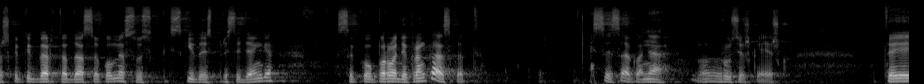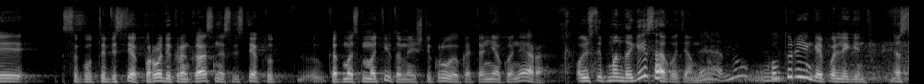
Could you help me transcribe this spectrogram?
aš kaip tik dar tada sakau, mes su skydais prisidengę, sakau, parodyk rankas, kad jisai sako, ne, nu, rusiškai aišku. Tai sakau, tai vis tiek parodyk rankas, nes vis tiek, tu, kad mes matytume iš tikrųjų, kad ten nieko nėra. O jūs taip mandagiai sakote jam? Ne, nu, kultūringai palyginti. Nes,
